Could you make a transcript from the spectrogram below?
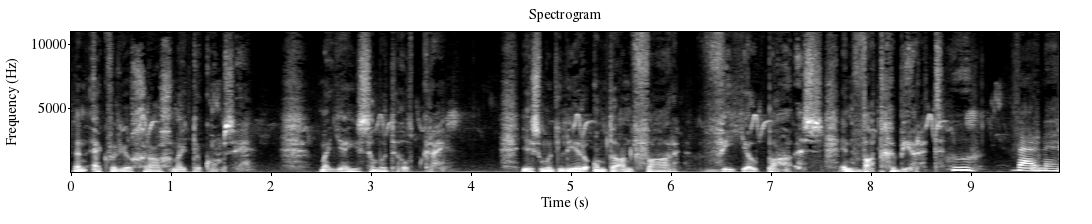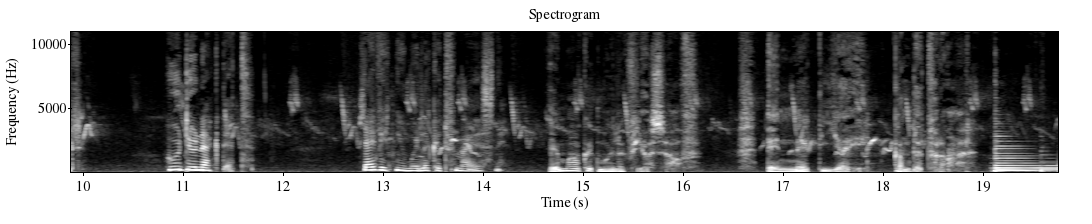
En ek wil jou graag my toekoms hê. Maar jy sal moet hulp kry. Jy moet leer om te aanvaar wie jou pa is en wat gebeur het. Hoe, Werner? Hoe doen ek dit? Jy weet nie hoe moeilik dit vir my is nie. Jy maak dit moeilik vir jouself. En net jy kan dit verander.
